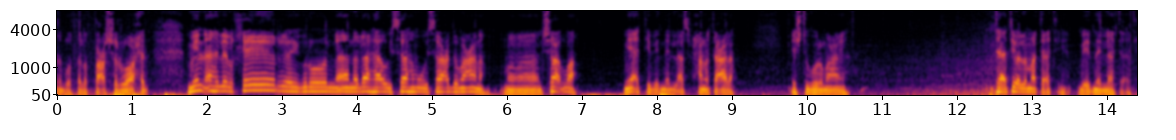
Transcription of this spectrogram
نبغى 13 واحد. من أهل الخير يقولون أنا لها ويساهموا ويساعدوا معنا إن شاء الله يأتي بإذن الله سبحانه وتعالى. إيش تقولوا معي تأتي ولا ما تأتي؟ بإذن الله تأتي.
